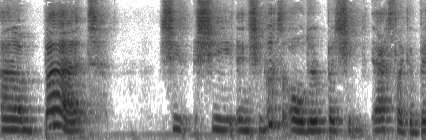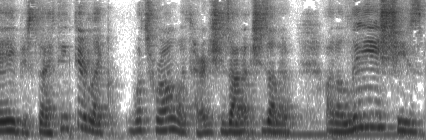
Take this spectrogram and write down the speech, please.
um, but she she and she looks older, but she acts like a baby. So I think they're like, what's wrong with her? She's on a, she's on a on a leash. She's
